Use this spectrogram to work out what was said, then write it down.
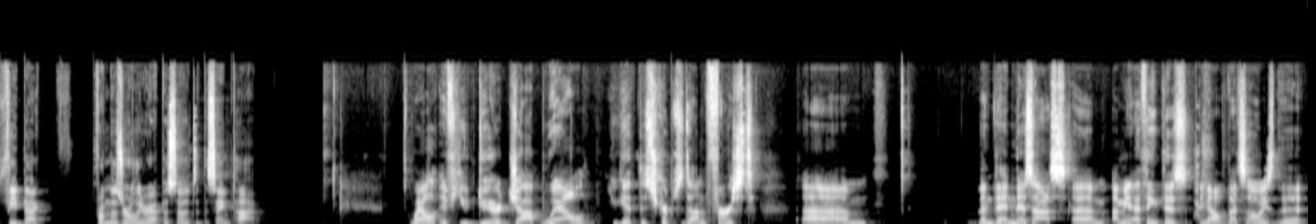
feedback from those earlier episodes at the same time? Well, if you do your job well, you get the scripts done first. Um, and then there's us. Um, I mean, I think there's, you know, that's always the,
